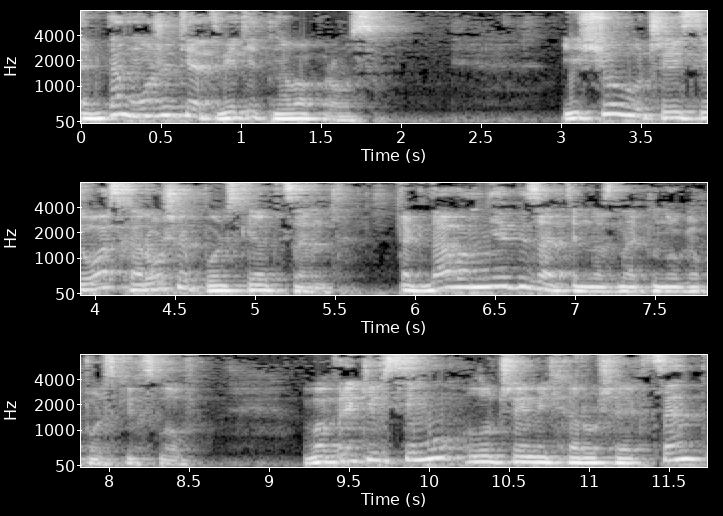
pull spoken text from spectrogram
Тогда можете ответить на вопрос. Еще лучше, если у вас хороший польский акцент. Тогда вам не обязательно знать много польских слов. Вопреки всему, лучше иметь хороший акцент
